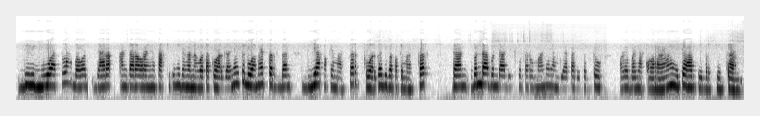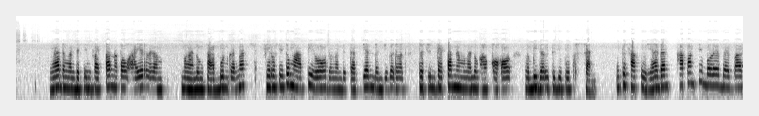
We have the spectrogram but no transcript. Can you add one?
dibuatlah bahwa jarak antara orang yang sakit ini dengan anggota keluarganya itu dua meter. Dan dia pakai masker, keluarga juga pakai masker. Dan benda-benda di sekitar rumahnya yang biasa disentuh oleh banyak orang itu harus dibersihkan ya dengan desinfektan atau air yang mengandung sabun. Karena virus itu mati loh dengan deterjen dan juga dengan desinfektan yang mengandung alkohol lebih dari 70 persen itu satu ya. Dan kapan sih boleh bebas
